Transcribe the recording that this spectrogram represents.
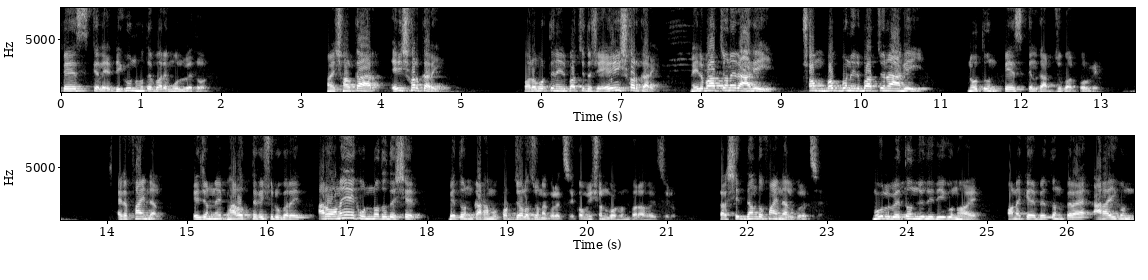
পে স্কেলে দ্বিগুণ হতে পারে মূল বেতন। মানে সরকার, এই সরকারই, পরবর্তী নির্বাচিত সে, এই সরকারই, নির্বাচনের আগেই, সম্ভাব্য নির্বাচনের আগেই নতুন পে স্কেল কার্যকর করবে। এটা ফাইনাল। এই জন্য ভারত থেকে শুরু করে আরও অনেক উন্নত দেশের বেতন কাঠামো পর্যালোচনা করেছে, কমিশন গঠন করা হয়েছিল। তার সিদ্ধান্ত ফাইনাল করেছে। মূল বেতন যদি দ্বিগুণ হয়, অনেকের বেতন প্রায় আড়াই গুণ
